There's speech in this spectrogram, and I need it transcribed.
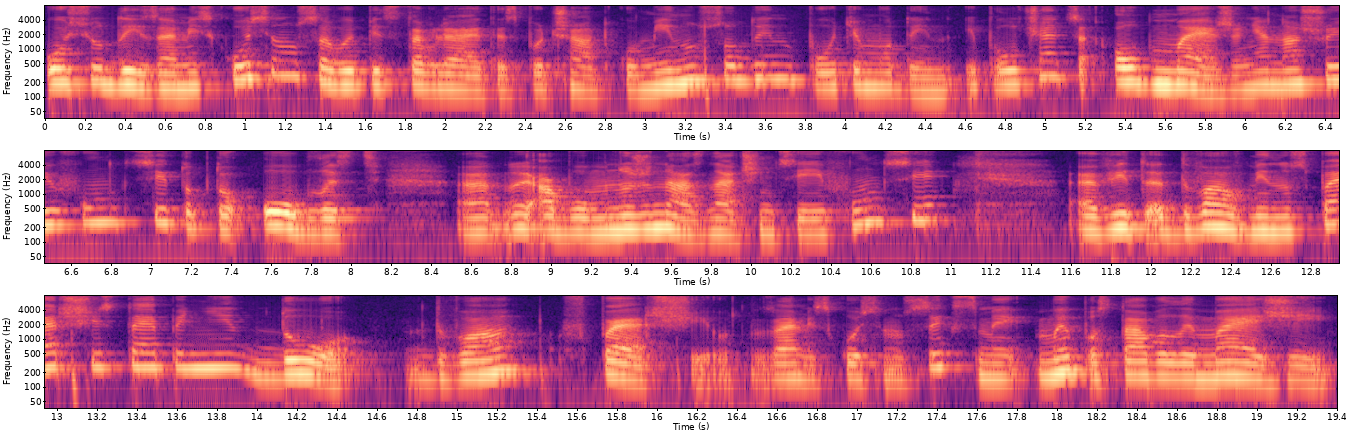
Ось замість косінуса ви підставляєте спочатку мінус 1, потім 1. І виходить обмеження нашої функції, тобто область е, ну, або множина значень цієї функції е, від 2 в мінус першій степені до 2 в першій. От замість косінус х ми, ми поставили межі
